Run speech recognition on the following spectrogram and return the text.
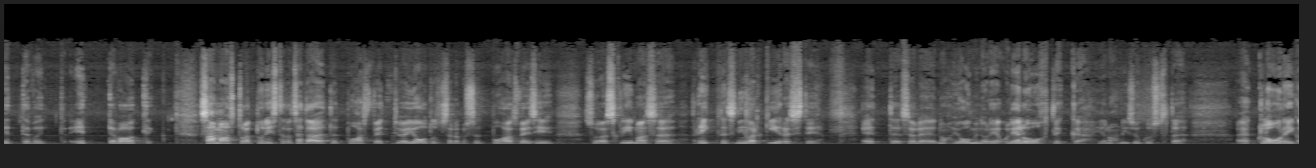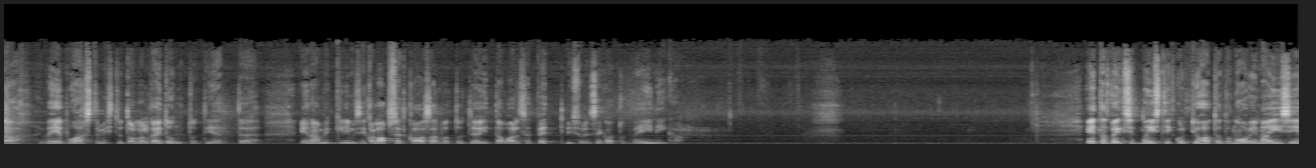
ettevõt-, ettevaatlik. samas tuleb tunnistada seda, et, et puhast vett ju ei joodud, sellepärast et puhas vesi soojas kliimas riknes niivõrd kiiresti, et see oli noh, joomine oli, oli eluohtlik ja noh, niisugust äh, klooriga vee puhastamist ju tollal ka ei tuntud, nii et äh, enamik inimesi, ka lapsed kaasa arvatud, jõid tavaliselt vett, mis oli segatud veiniga et nad võiksid mõistlikult juhatada noori naisi,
